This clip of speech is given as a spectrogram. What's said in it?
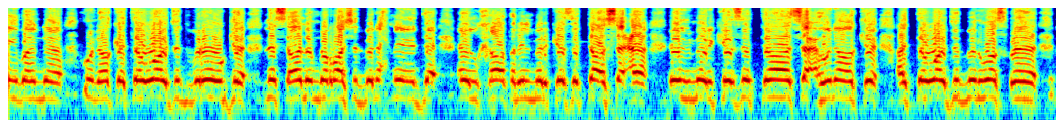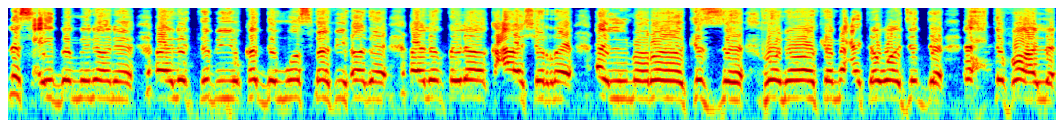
أيضا. هناك تواجد بروق لسالم بن راشد بن حميد الخاطر المركز التاسع. المركز التاسع هناك التواجد من وصفه لسعيد بن منانه آل التبي يقدم وصفه في هذا الانطلاق عاشر المراكز. هناك مع تواجد احتفال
